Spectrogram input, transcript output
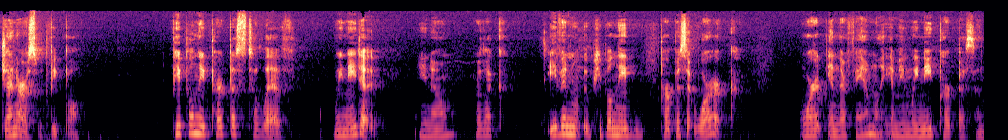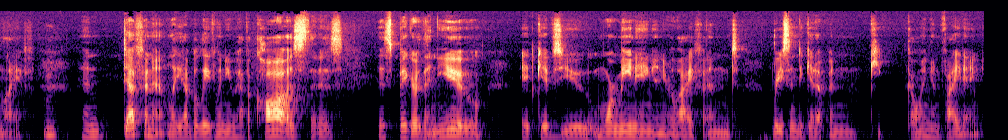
generous with people. People need purpose to live. We need it you know? We're like even people need purpose at work or in their family. I mean, we need purpose in life. Mm. And definitely, I believe when you have a cause that is that's bigger than you, it gives you more meaning in your life and reason to get up and keep going and fighting.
